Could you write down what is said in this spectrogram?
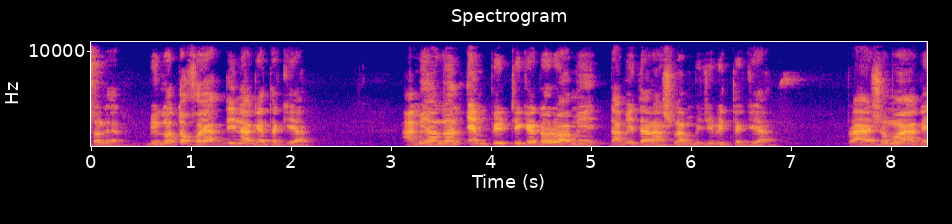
চলের। বিগত কয়েক দিন আগে থাকিয়া আমি একজন এমপির টিকেটরও আমি দাবিদার আসলাম বিজেপির থেকে প্রায় সময় আগে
